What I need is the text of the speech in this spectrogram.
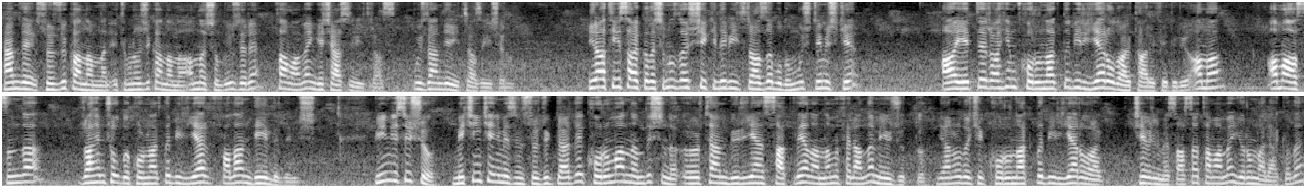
hem de sözlük anlamdan, etimolojik anlamdan anlaşıldığı üzere tamamen geçersiz bir itiraz. Bu yüzden diğer itiraza geçelim. Bir ateist arkadaşımız da şu şekilde bir itirazda bulunmuş. Demiş ki ayette rahim korunaklı bir yer olarak tarif ediliyor ama ama aslında rahim çok da korunaklı bir yer falan değildir demiş. Birincisi şu, mekin kelimesinin sözlüklerde koruma anlamı dışında örten, bürüyen, saklayan anlamı falan da mevcuttu. Yani oradaki korunaklı bir yer olarak çevrilmesi aslında tamamen yorumla alakalı.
